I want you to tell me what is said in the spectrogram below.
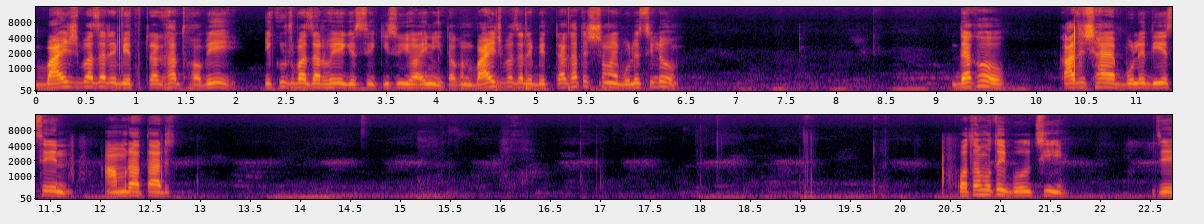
বাইশ বাজারে বেত্রাঘাত হবে। একুশ বাজার হয়ে গেছে, কিছুই হয়নি। তখন বাইশ বাজারে বেত্রাঘাতের সময় বলেছিল, দেখো, কাজী সাহেব বলে দিয়েছেন, আমরা তার কথা মতোই বলছি যে,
